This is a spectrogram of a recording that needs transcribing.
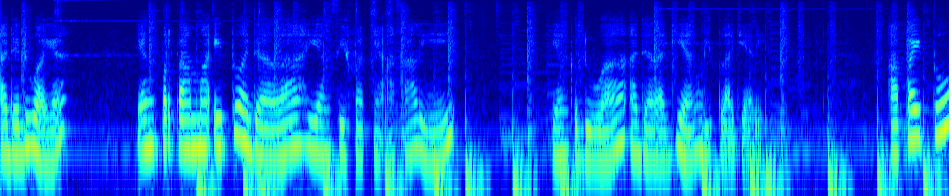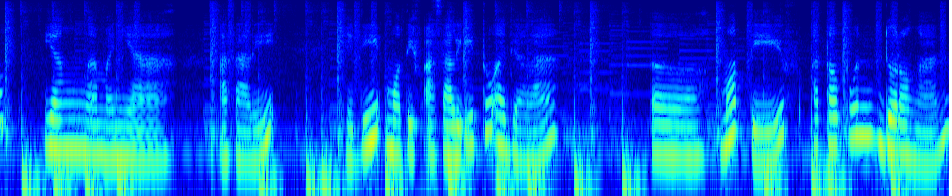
ada dua ya yang pertama itu adalah yang sifatnya asali, yang kedua ada lagi yang dipelajari. Apa itu yang namanya asali? Jadi motif asali itu adalah uh, motif ataupun dorongan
